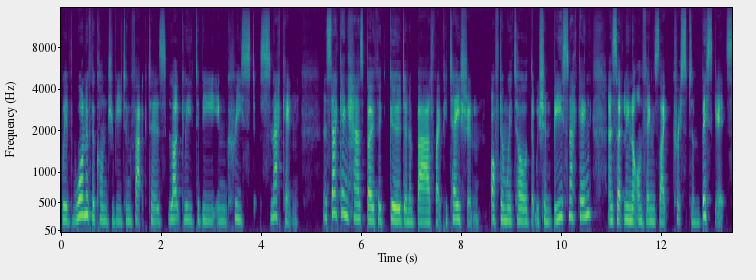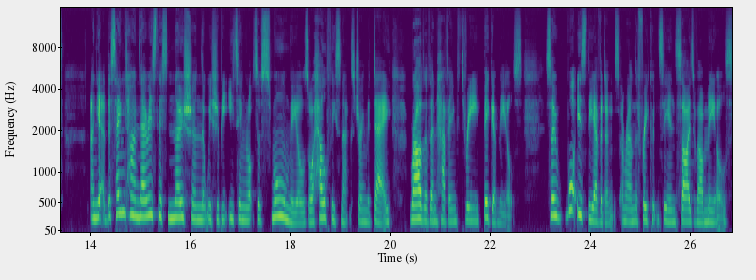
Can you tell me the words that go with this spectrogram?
with one of the contributing factors likely to be increased snacking. And snacking has both a good and a bad reputation. Often we're told that we shouldn't be snacking, and certainly not on things like crisps and biscuits. And yet, at the same time, there is this notion that we should be eating lots of small meals or healthy snacks during the day rather than having three bigger meals. So, what is the evidence around the frequency and size of our meals?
